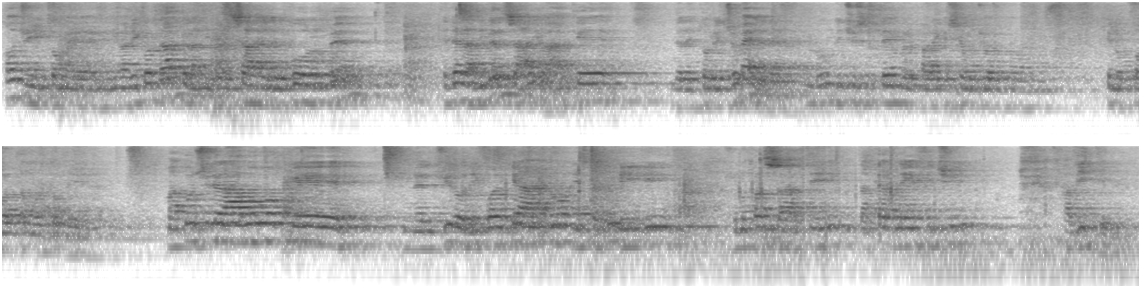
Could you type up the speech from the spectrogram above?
Oggi, come veniva ricordato, è l'anniversario del golpe ed è l'anniversario anche delle Torri Gemelle. L'11 settembre pare che sia un giorno che non porta molto bene. Ma consideravo che nel giro di qualche anno gli Stati Uniti sono passati da carnefici a vittime.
